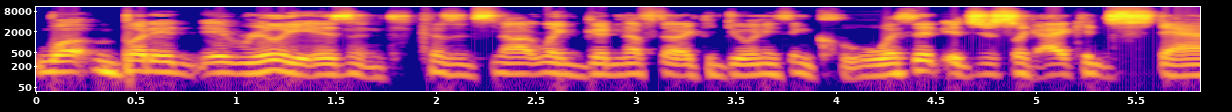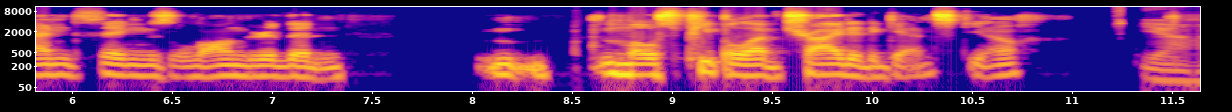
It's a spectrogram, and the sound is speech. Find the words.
Well, but it it really isn't because it's not like good enough that I could do anything cool with it. It's just like I can stand things longer than m- most people I've tried it against. You know. Yeah.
